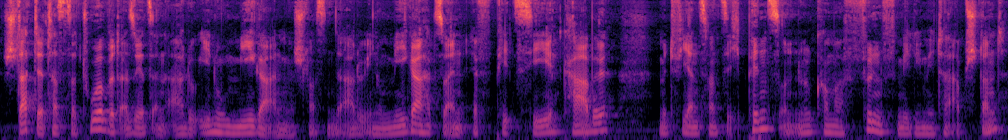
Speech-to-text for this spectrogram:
Statt der Tastatur wird also jetzt ein Arduino Mega angeschlossen. Der Arduino Mega hat so ein FPC-Kabel, mit 24 Pins und 0,5 mm Abstand.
